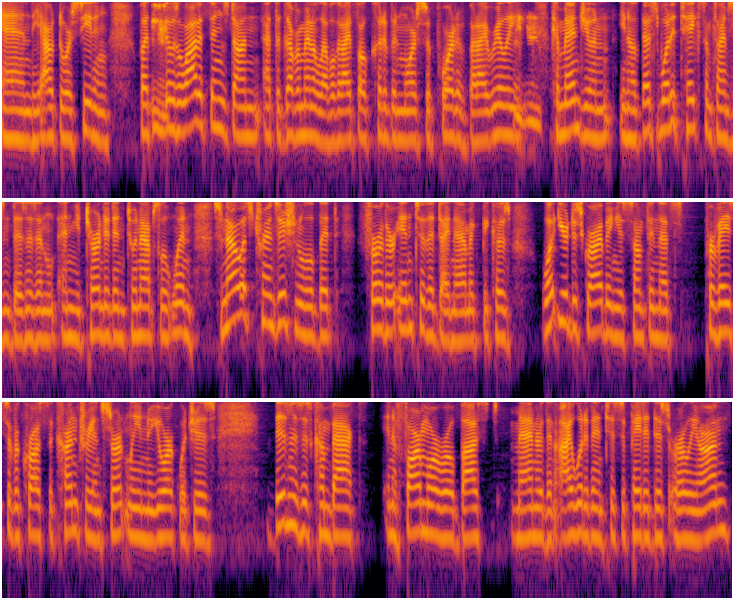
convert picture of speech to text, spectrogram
and the outdoor seating. But mm-hmm. there was a lot of things done at the governmental level that I felt could have been more supportive. But I really mm-hmm. commend you. And, you know, that's what it takes sometimes in business, and, and you turned it into an absolute win. So now let's transition a little bit further into the dynamic because what you're describing is something that's pervasive across the country and certainly in New York, which is businesses come back in a far more robust manner than I would have anticipated this early on.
